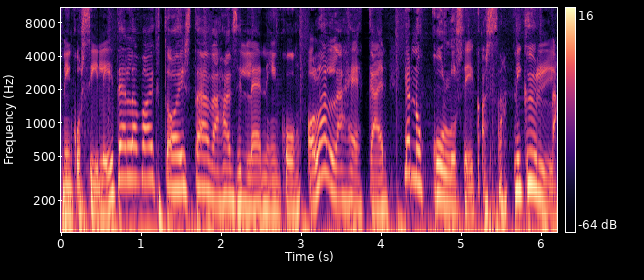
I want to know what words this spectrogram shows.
niin kuin silitellä vaikka toista ja vähän silleen niin kuin olla lähekkäin ja nukkuu lusikassa. Niin kyllä.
